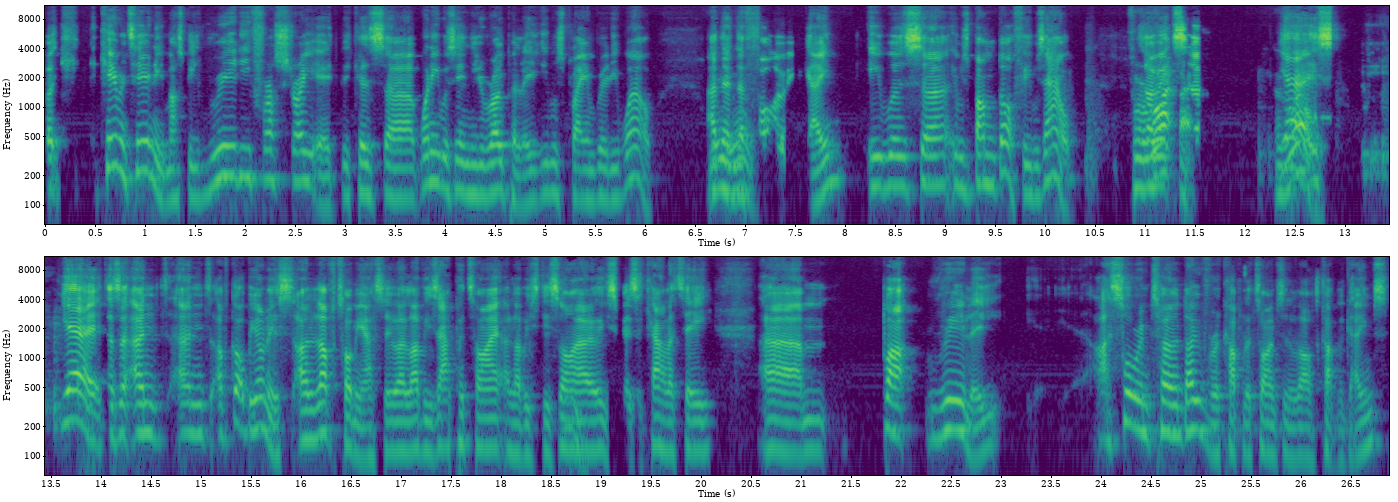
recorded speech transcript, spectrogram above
but Kieran Tierney must be really frustrated because uh, when he was in the Europa League, he was playing really well, and then the following game, he was uh, he was bummed off. He was out for so a right back. Uh, yeah, well. it's yeah, it does. And and I've got to be honest, I love Tomiyasu. I love his appetite. I love his desire, mm. his physicality. Um, but really, I saw him turned over a couple of times in the last couple of games.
